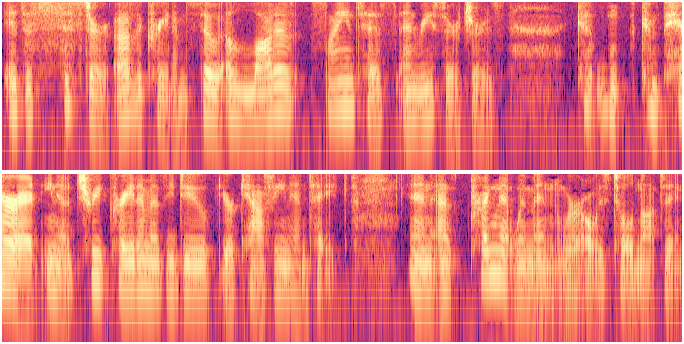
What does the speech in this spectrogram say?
It's a sister of the kratom. So a lot of scientists and researchers compare it, you know, treat kratom as you do your caffeine intake. And as pregnant women, we're always told not to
